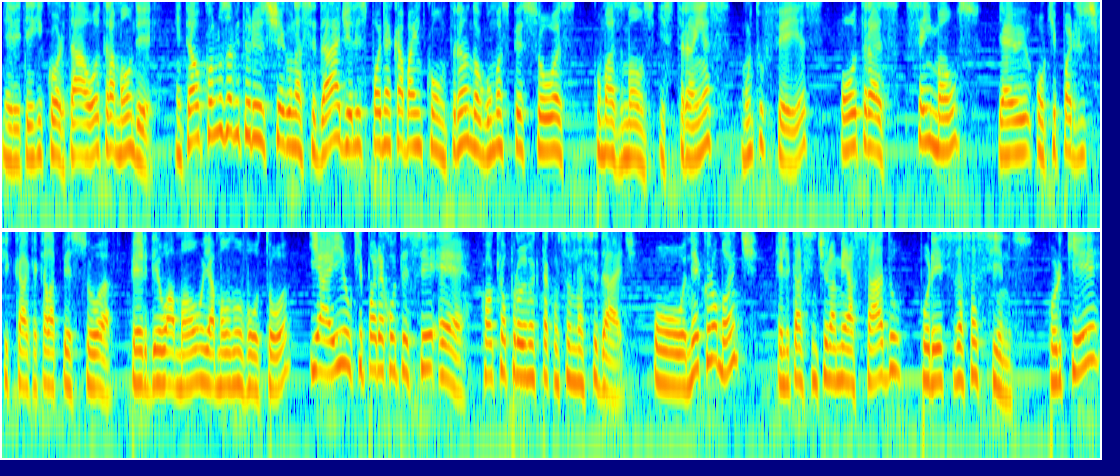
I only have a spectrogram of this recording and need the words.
ele tem que cortar a outra mão dele. Então, quando os aventureiros chegam na cidade, eles podem acabar encontrando algumas pessoas com umas mãos estranhas, muito feias, outras sem mãos. E aí, o que pode justificar que aquela pessoa perdeu a mão e a mão não voltou. E aí, o que pode acontecer é: qual que é o problema que tá acontecendo na cidade? O necromante, ele tá se sentindo ameaçado por esses assassinos. Porque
